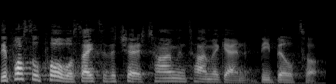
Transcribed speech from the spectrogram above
The apostle Paul will say to the church time and time again, be built up.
